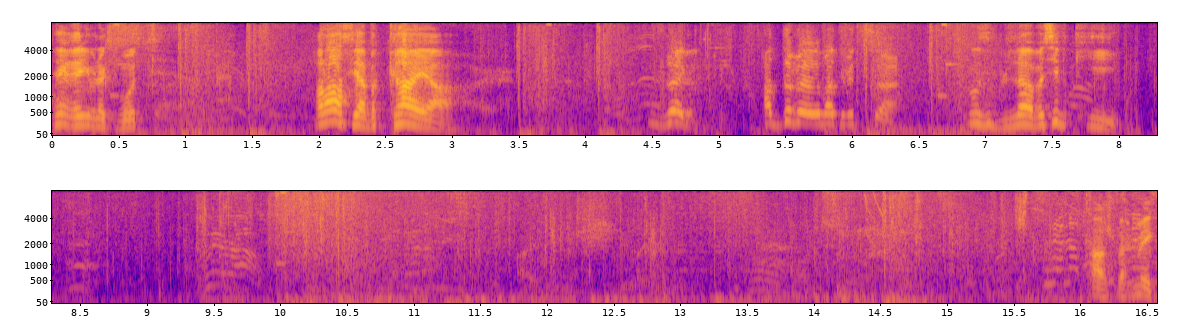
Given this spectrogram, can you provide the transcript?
شيء غريب إنك تموت. خلاص يا بكايا. زق. حدبه ما تبي تسمع. أعوذ بالله بس يبكي. آه بحميك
